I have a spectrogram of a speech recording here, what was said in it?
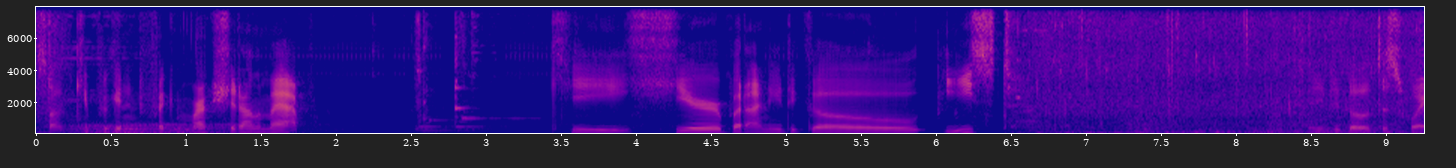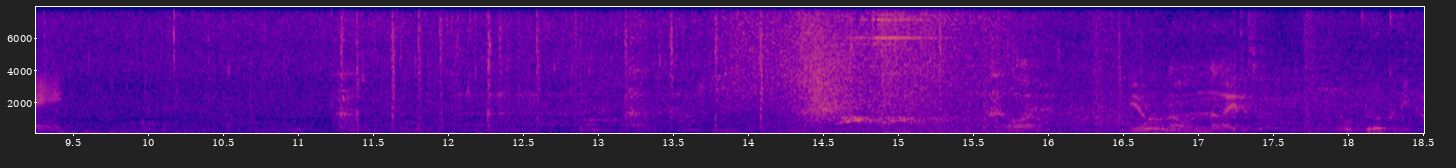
So I keep forgetting to freaking mark shit on the map. Key here, but I need to go east. I need to go this way. 妙な女がいるぞ六六尾か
